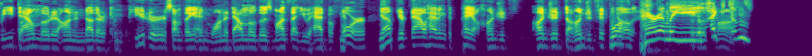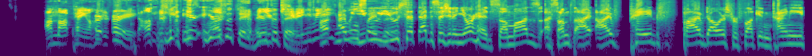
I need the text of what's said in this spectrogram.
re-download it on another computer or something and want to download those mods that you had before, yep. Yep. you're now having to pay a hundred hundred to hundred fifty dollars. Well, apparently you liked mods. them. I'm not paying 150 dollars. Right. Here, here's the thing. Here's the thing. Kidding me? I, I will you, say you set that decision in your head. Some mods, uh, some I, I've paid five dollars for fucking tiny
